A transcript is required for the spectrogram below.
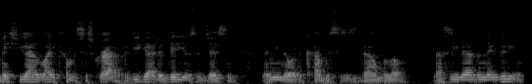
Make sure you guys like, comment, subscribe. If you got a video suggestion, let me know in the comment section down below. And I'll see you guys in the next video.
